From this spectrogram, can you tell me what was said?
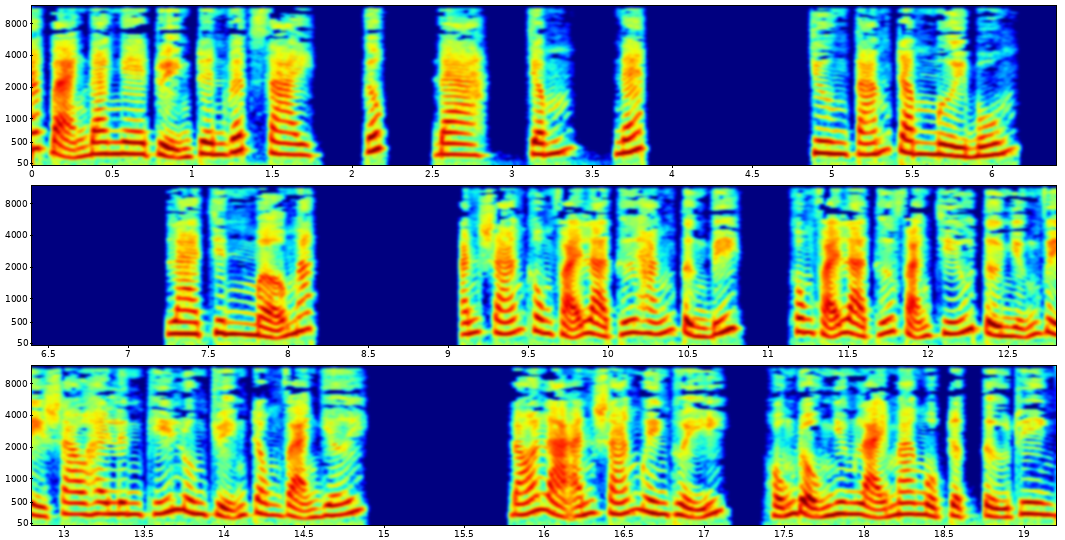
Các bạn đang nghe truyện trên website gốc.da.net Chương 814 La Chinh mở mắt Ánh sáng không phải là thứ hắn từng biết, không phải là thứ phản chiếu từ những vì sao hay linh khí luân chuyển trong vạn giới. Đó là ánh sáng nguyên thủy, hỗn độn nhưng lại mang một trật tự riêng,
